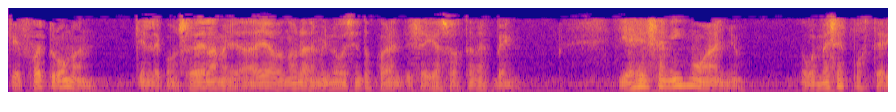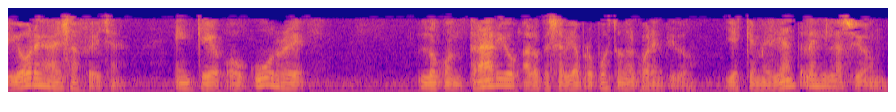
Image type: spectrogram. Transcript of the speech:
que fue Truman quien le concede la medalla de honor de 1946 a Sóstenes Ben. Y es ese mismo año, o en meses posteriores a esa fecha, en que ocurre lo contrario a lo que se había propuesto en el 42. Y es que mediante legislación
